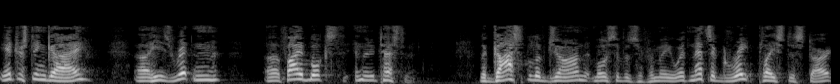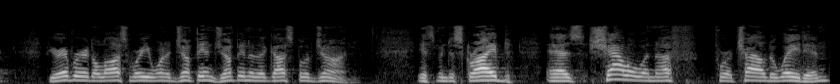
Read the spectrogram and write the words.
Interesting guy. Uh, he's written uh, five books in the New Testament. The Gospel of John, that most of us are familiar with, and that's a great place to start. If you're ever at a loss where you want to jump in, jump into the Gospel of John. It's been described as shallow enough for a child to wade in,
